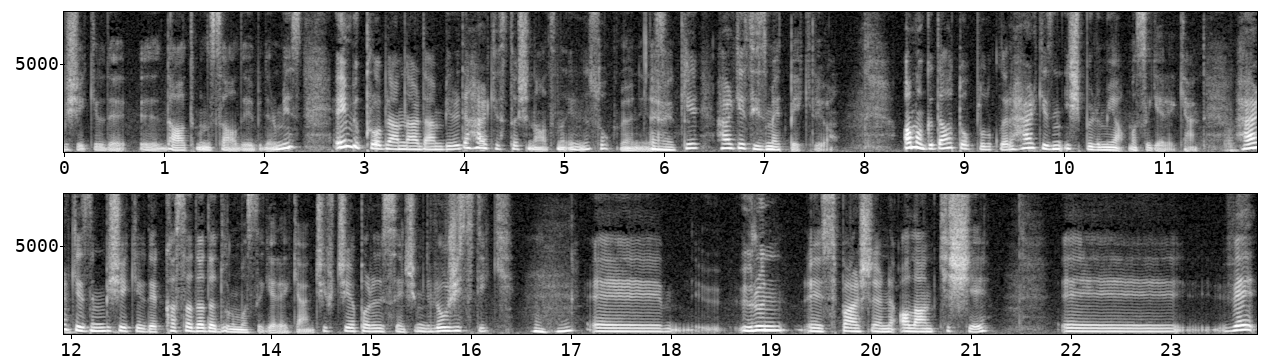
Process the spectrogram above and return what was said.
bir şekilde e, dağıtımını sağlayabilir miyiz? En büyük problemlerden biri de herkes taşın altına elini sokmuyor ne yazık Evet. ki. Herkes hizmet bekliyor. Ama gıda toplulukları herkesin iş bölümü yapması gereken, herkesin bir şekilde kasada da durması gereken, çiftçiye parası, şimdi lojistik, e, ürün e, siparişlerini alan kişi e, ve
